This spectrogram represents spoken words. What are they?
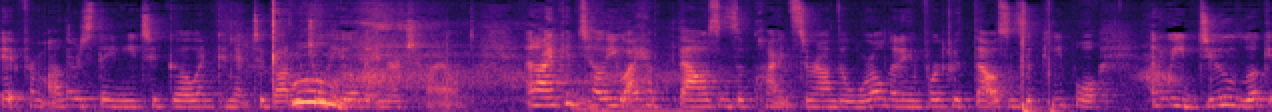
it from others, they need to go and connect to God, which will heal the inner child. And I can tell you, I have thousands of clients around the world, and I've worked with thousands of people. And we do look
